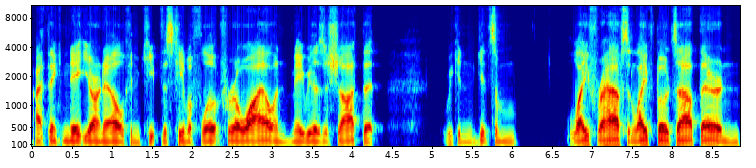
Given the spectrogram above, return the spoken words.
I think Nate Yarnell can keep this team afloat for a while, and maybe there's a shot that we can get some life rafts and lifeboats out there and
